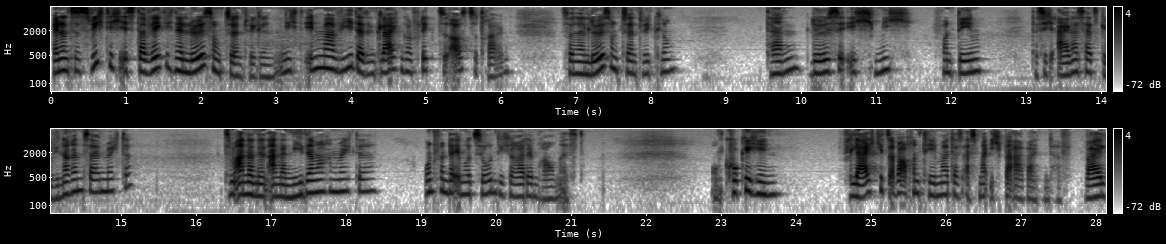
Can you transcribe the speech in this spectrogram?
Wenn uns es wichtig ist, da wirklich eine Lösung zu entwickeln, nicht immer wieder den gleichen Konflikt auszutragen, sondern eine Lösung zur Entwicklung, dann löse ich mich von dem, dass ich einerseits Gewinnerin sein möchte, zum anderen den anderen niedermachen möchte und von der Emotion, die gerade im Raum ist. Und gucke hin. Vielleicht gibt es aber auch ein Thema, das erstmal ich bearbeiten darf, weil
